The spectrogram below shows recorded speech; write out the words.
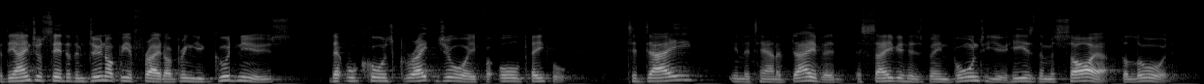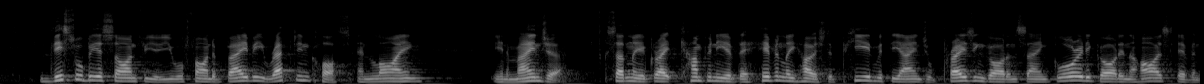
But the angel said to them, Do not be afraid. I bring you good news that will cause great joy for all people. Today, in the town of David, a Saviour has been born to you. He is the Messiah, the Lord. This will be a sign for you. You will find a baby wrapped in cloths and lying in a manger. Suddenly, a great company of the heavenly host appeared with the angel, praising God and saying, Glory to God in the highest heaven,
